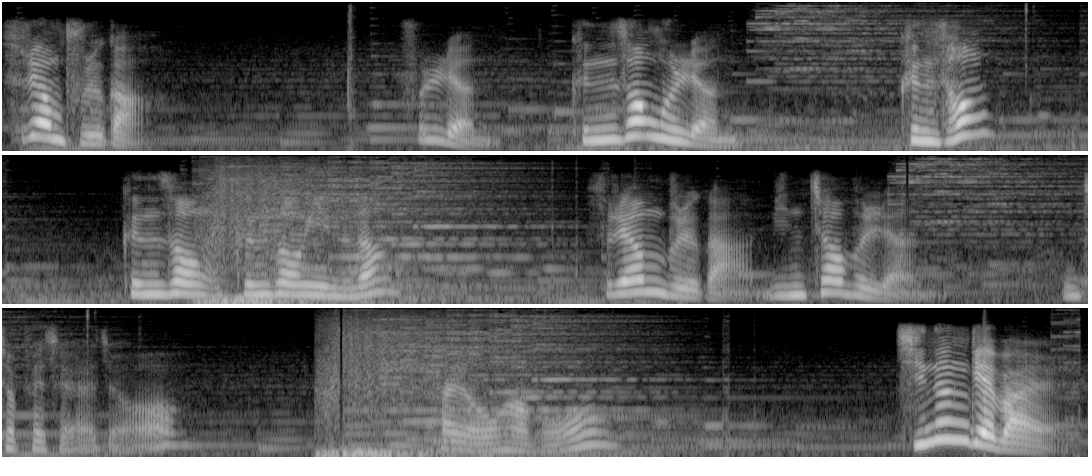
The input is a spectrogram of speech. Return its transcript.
수련 불가. 훈련. 근성 훈련. 근성? 근성, 근성이 누나? 수련 불가. 민첩 훈련. 민첩해줘야죠. 사용하고. 지능 개발.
